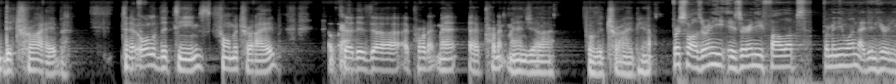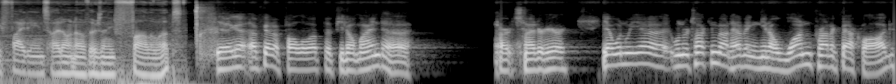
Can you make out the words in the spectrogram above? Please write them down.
The tribe. So all of the teams form a tribe. Okay. So there's a, a product ma- a product manager for the tribe. Yeah. First of all, is there any is there any follow ups from anyone? I didn't hear any fighting, so I don't know if there's any follow ups. Yeah, I got, I've got a follow up if you don't mind. Uh, Art Snyder here. Yeah, when we uh, when we're talking about having you know one product backlog,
